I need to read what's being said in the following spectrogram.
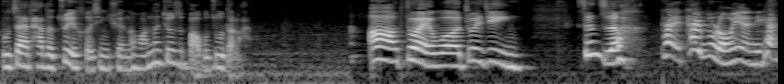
不在他的最核心圈的话，那就是保不住的啦。哦，对我最近升职了，太太不容易了。你看，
